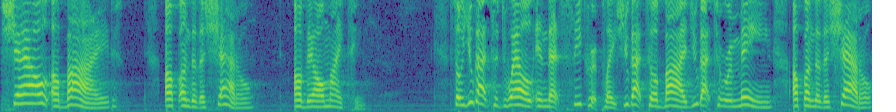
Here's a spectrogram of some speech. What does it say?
shall abide up under the shadow of the almighty. So you got to dwell in that secret place. You got to abide. You got to remain up under the shadow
